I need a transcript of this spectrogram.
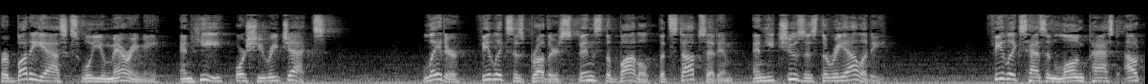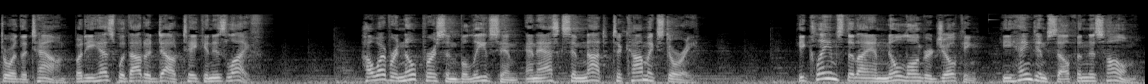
Her buddy asks will you marry me, and he or she rejects. Later, Felix's brother spins the bottle that stops at him, and he chooses the reality. Felix hasn't long passed outdoor the town, but he has without a doubt taken his life. However no person believes him and asks him not to comic story. He claims that I am no longer joking, he hanged himself in this home.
